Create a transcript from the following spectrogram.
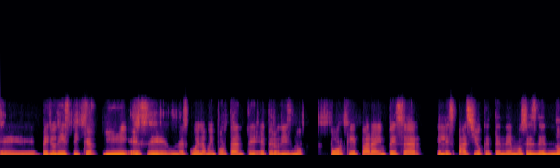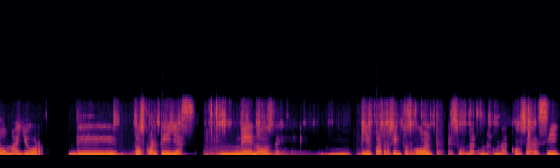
eh, periodística. Y es eh, una escuela muy importante el periodismo porque para empezar, el espacio que tenemos es de no mayor de dos cuartillas, menos de 1400 golpes, una, una cosa así.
